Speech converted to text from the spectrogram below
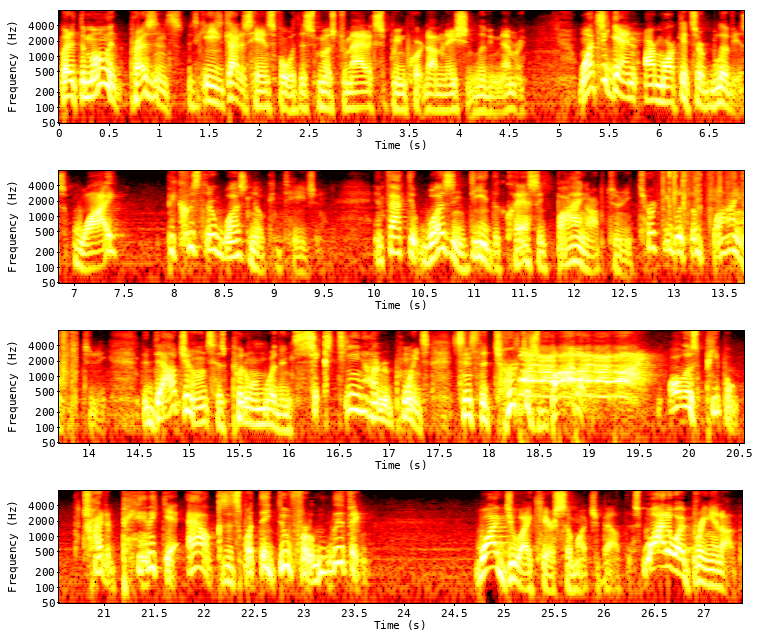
But at the moment, the president's he's got his hands full with this most dramatic Supreme Court nomination in living memory. Once again, our markets are oblivious. Why? Because there was no contagion. In fact, it was indeed the classic buying opportunity. Turkey was the buying opportunity. The Dow Jones has put on more than 1,600 points since the Turkish bottom. All those people try to panic you out because it's what they do for a living. Why do I care so much about this? Why do I bring it up?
